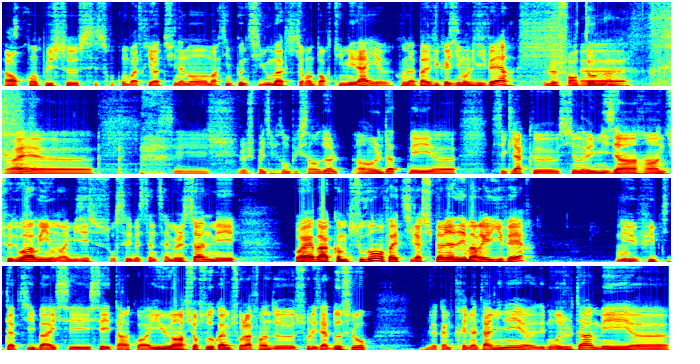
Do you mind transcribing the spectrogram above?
Alors qu'en plus euh, c'est son compatriote finalement Martin Ponsiluma qui remporte une médaille euh, qu'on n'a pas vu quasiment de l'hiver. Le fantôme. Euh, ouais, c'est je sais pas dire plus que c'est un hold-up, mais c'est clair que si on avait misé un, un, suédois, oui, on aurait misé sur Sébastien Samuelson, mais ouais bah comme souvent en fait, il a super bien démarré l'hiver. Hmm. Et puis petit à petit, bah, il s'est éteint quoi. Il y a eu un sursaut quand même sur la fin de sur les Alpes d'Oslo il a quand même très bien terminé, euh, des bons résultats, mais euh,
